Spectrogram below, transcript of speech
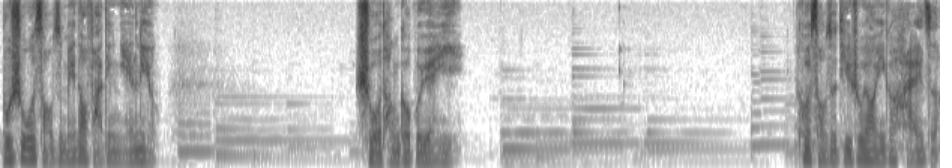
不是我嫂子没到法定年龄，是我堂哥不愿意。我嫂子提出要一个孩子，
